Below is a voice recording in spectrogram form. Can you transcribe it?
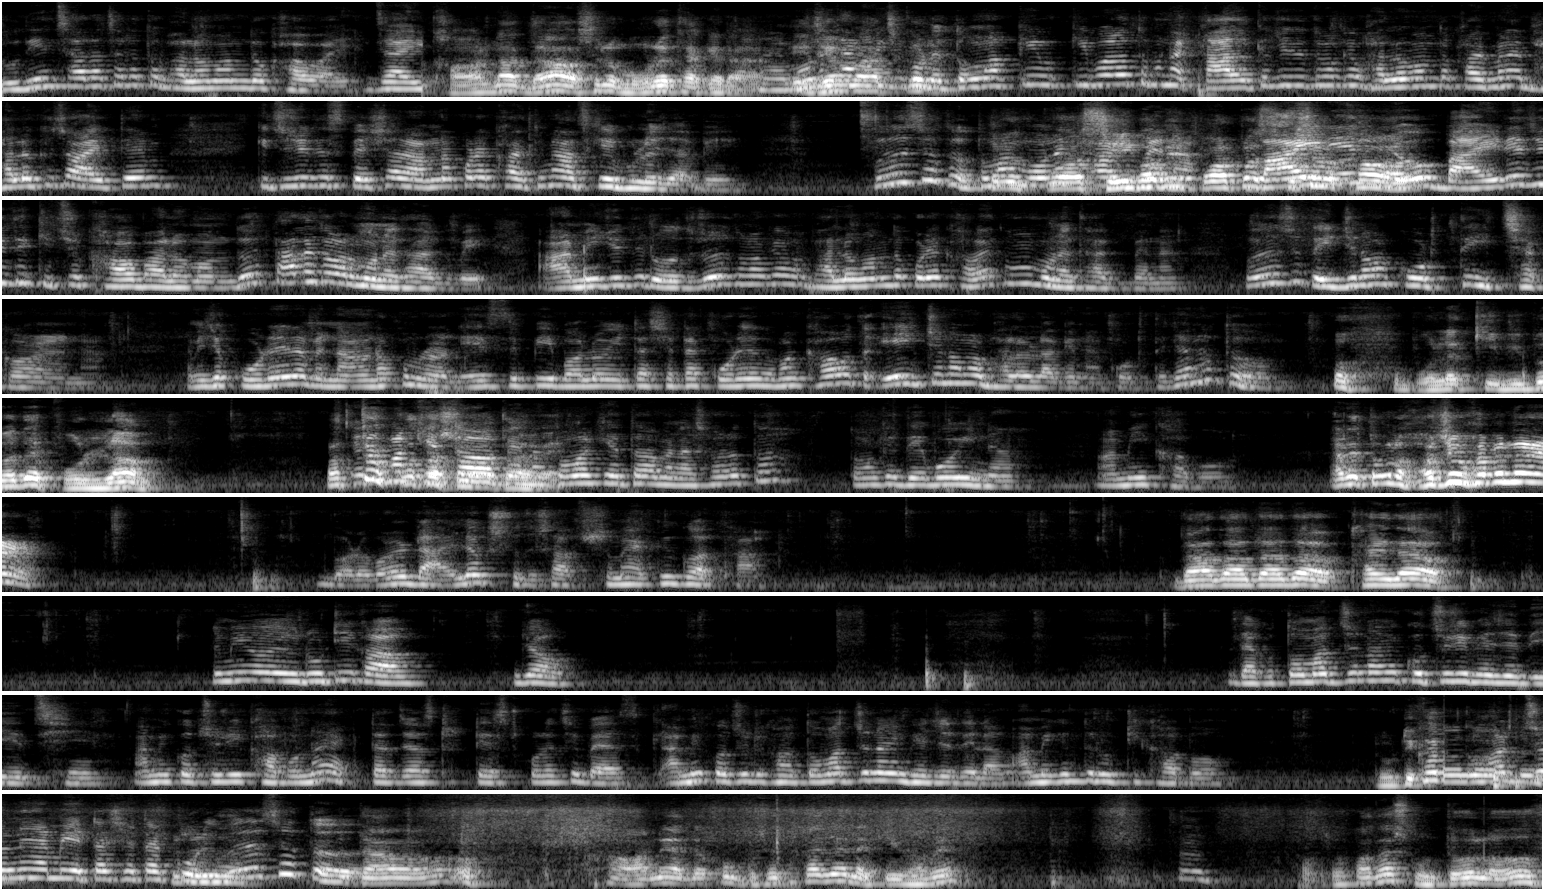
দুদিন ছাড়া ছাড়া তো ভালো মন্দ খাওয়াই। যাই খাওয়ার না দাও আসলে মনে থাকে না। হ্যাঁ, মনে করে। তোমাকে কি বলো তো মানে কালকে যদি তোমাকে ভালো মন্দ খাই মানে ভালো কিছু আইটেম কিছু যদি স্পেশাল রান্না করে খাই তুমি আজকেই ভুলে যাবে। বুঝেছ তো? তোমার মনে থাকবে না। special বাইরে বাইরে যদি কিছু খাও ভালো মন্দ তাহলে তোমার মনে থাকবে। আমি যদি রোজ রোজ তোমাকে ভালো মন্দ করে খাওয়াই তোমার মনে থাকবে না। বুঝেছ তো? এই জন্য আমার করতে ইচ্ছা করে না। আমি যে করে আমি নানা রকম রেসিপি বলো এটা সেটা করে তোমার খাও তো এই জন্য আমার ভালো লাগে না করতে জানো তো? ওহ, বলে কি বিপদে পড়লাম। তোমার খেতে হবে না তোমার খেতে হবে না সরো তো। তোমাকে দেবই না আমি খাব। আরে তোমার হজম হবে না। বড় বড় ডায়লগ শুধু সবসময় একই কথা। দাও দাও দাও দাও খাই দাও। তুমি ওই রুটি খাও যাও। দেখো তোমার জন্য আমি কচুরি ভেজে দিয়েছি। আমি কচুরি খাব না একটা জাস্ট টেস্ট করেছি ব্যাস। আমি কচুরি খাব তোমার জন্য আমি ভেজে দিলাম আমি কিন্তু রুটি খাব। রুটি খাও তোমার জন্যই আমি এটা সেটা করি বুঝেছ তো? দাও ওহ, খাওয়া নিয়ে এরকম বসে থাকা যায় না কীভাবে? কত কথা শুনতে হলো।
